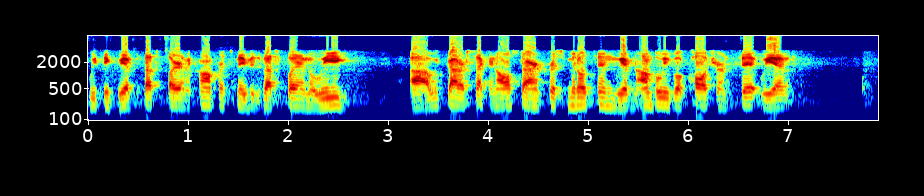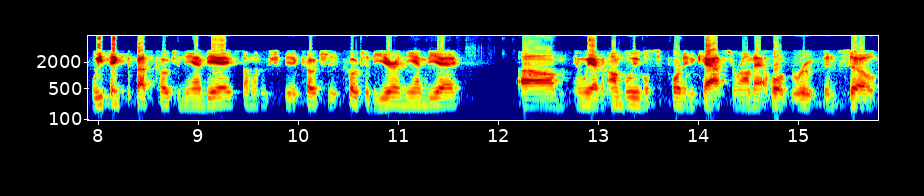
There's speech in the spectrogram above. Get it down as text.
we think we have the best player in the conference, maybe the best player in the league. Uh, we've got our second All Star in Khris Middleton. We have an unbelievable culture and fit. We have, we think, the best coach in the NBA, someone who should be the coach coach of the year in the NBA. Um, and we have an unbelievable supporting cast around that whole group. And so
